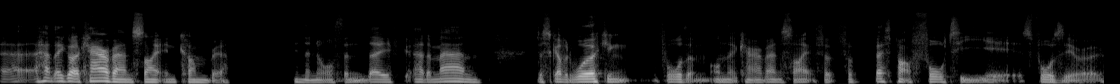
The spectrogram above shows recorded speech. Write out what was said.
uh, had they got a caravan site in Cumbria, in the north, and they've had a man discovered working for them on their caravan site for, for best part of 40 years, four zero,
